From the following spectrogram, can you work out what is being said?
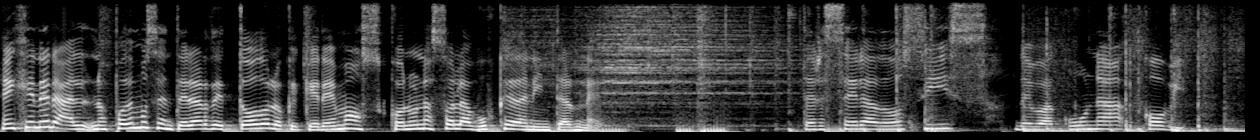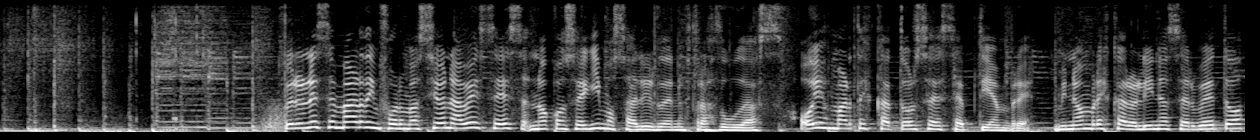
En general, nos podemos enterar de todo lo que queremos con una sola búsqueda en Internet. Tercera dosis de vacuna COVID. Pero en ese mar de información a veces no conseguimos salir de nuestras dudas. Hoy es martes 14 de septiembre. Mi nombre es Carolina Cerveto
